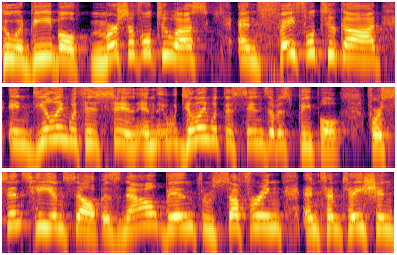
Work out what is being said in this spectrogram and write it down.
who would be both merciful to us and faithful to God in dealing with his sin, in dealing with the sins of his people. For since he himself has now been through suffering and temptation,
